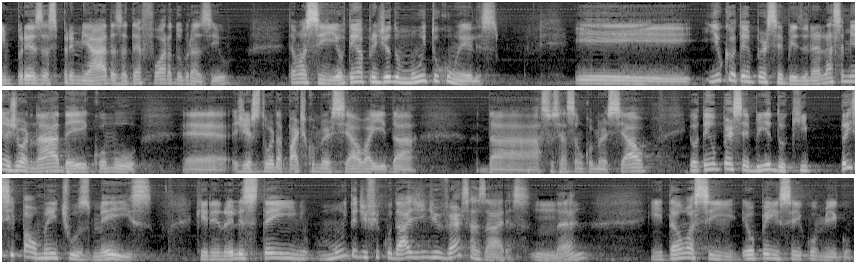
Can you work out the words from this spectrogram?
empresas premiadas até fora do Brasil. Então, assim, eu tenho aprendido muito com eles. E, e o que eu tenho percebido, né? Nessa minha jornada aí como é, gestor da parte comercial aí da, da associação comercial, eu tenho percebido que principalmente os MEIs, querendo, eles têm muita dificuldade em diversas áreas, uhum. né? Então, assim, eu pensei comigo,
